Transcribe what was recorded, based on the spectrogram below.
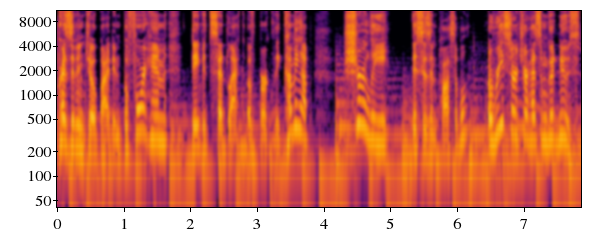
President Joe Biden. Before him, David Sedlak of Berkeley. Coming up, surely this isn't possible. A researcher has some good news.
